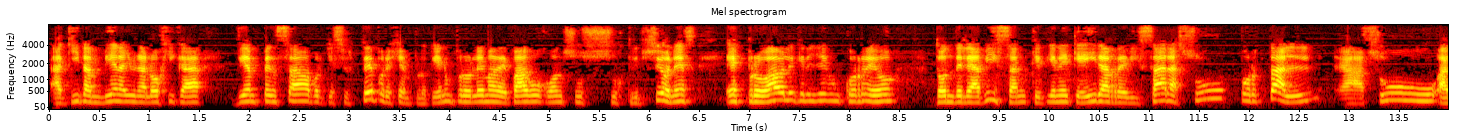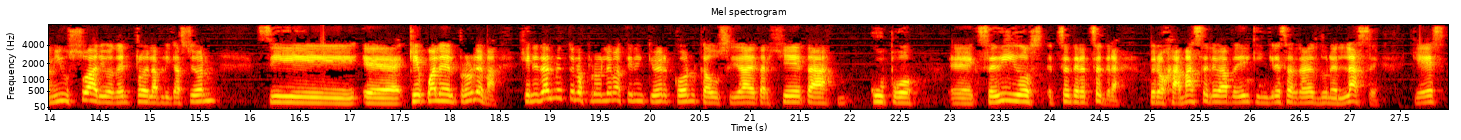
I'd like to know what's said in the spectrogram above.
Aquí también hay una lógica bien pensada porque si usted, por ejemplo, tiene un problema de pago con sus suscripciones, es probable que le llegue un correo donde le avisan que tiene que ir a revisar a su portal, a su a mi usuario dentro de la aplicación si eh, ¿qué, cuál es el problema. Generalmente los problemas tienen que ver con caducidad de tarjetas, cupos eh, excedidos, etcétera, etcétera. Pero jamás se le va a pedir que ingrese a través de un enlace, que es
